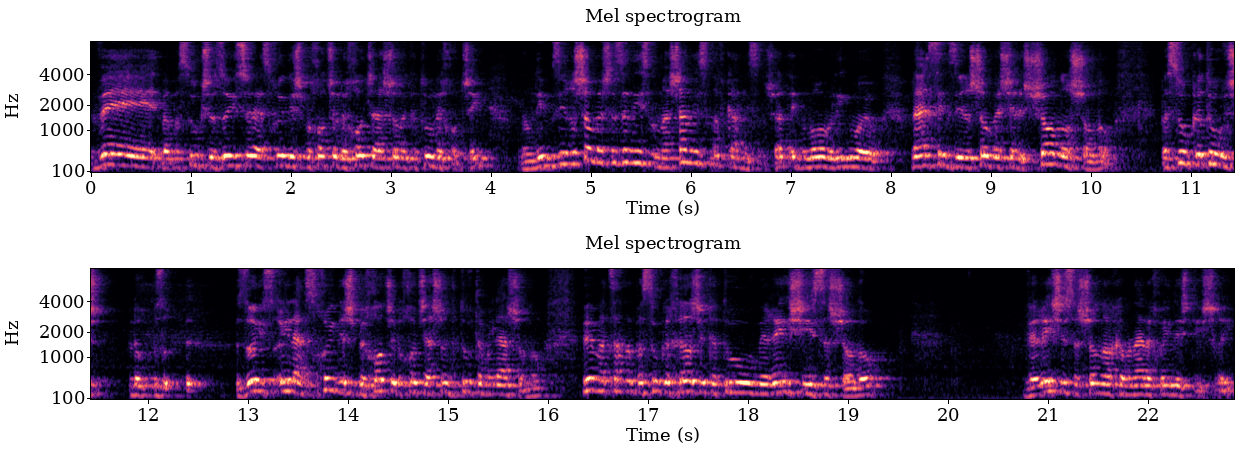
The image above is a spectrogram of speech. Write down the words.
ובפסוק שזו ישראל הסחוידש בחודשו לחודשי השונו כתוב לחודשי, לומדים גזיר שווה שזה ניסן, מהשם ניסן דווקא ניסן. שואלת הגמור ולגמור, אולי נעשה גזיר שווה של שונו שונו. פסוק כתוב זו ישראל הסחוידש בחודשו לחודשי השונו, כתוב את המילה השונו. ומצאנו פסוק אחר שכתוב מרישיס השונו, ורישיס השונו הכוונה לחודש תשרי.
